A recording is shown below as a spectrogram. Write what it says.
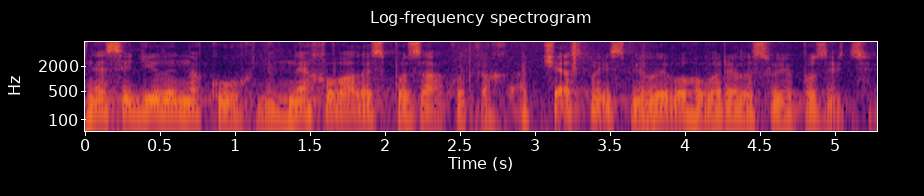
не сиділи на кухні, не ховались по закутках, а чесно і сміливо говорили свою позицію.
